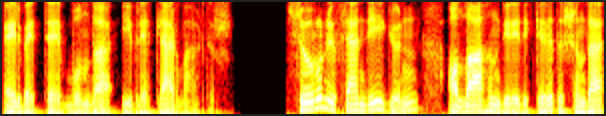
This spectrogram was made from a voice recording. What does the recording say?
elbette bunda ibretler vardır. Surun üflendiği gün Allah'ın diledikleri dışında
